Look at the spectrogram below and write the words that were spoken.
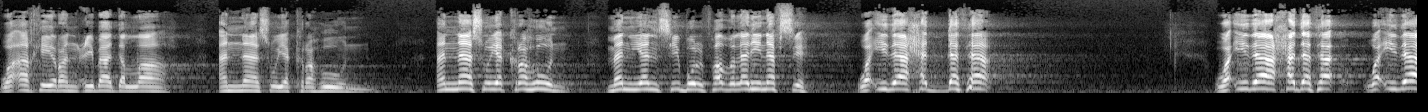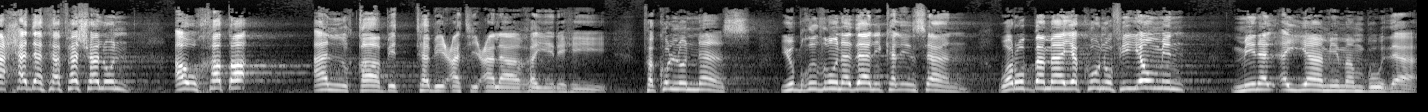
وأخيرا عباد الله الناس يكرهون. الناس يكرهون من ينسب الفضل لنفسه. وإذا حدث وإذا حدث وإذا حدث فشل أو خطأ ألقى بالتبعة على غيره. فكل الناس يبغضون ذلك الإنسان وربما يكون في يوم من الأيام منبوذا.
